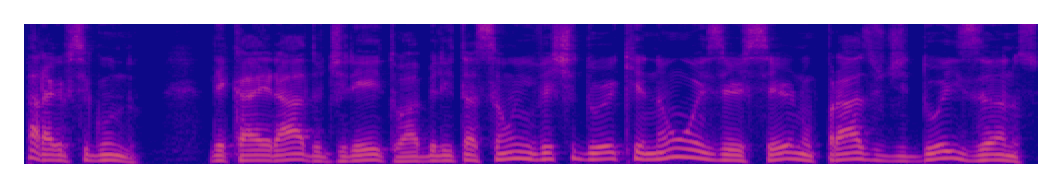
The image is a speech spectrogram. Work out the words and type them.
Parágrafo 2. Decairá do direito à habilitação o investidor que não o exercer no prazo de dois anos,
